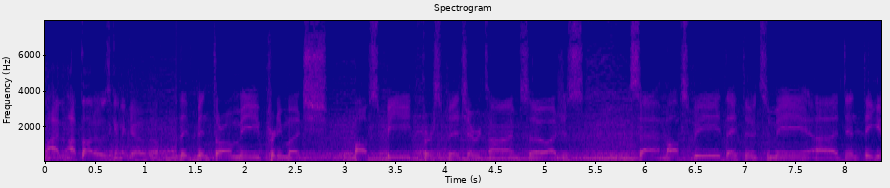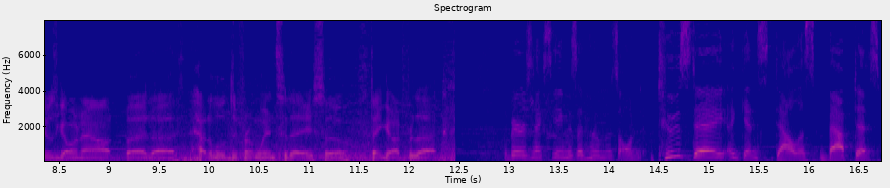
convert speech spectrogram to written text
I, I thought it was going to go though. They've been throwing me pretty much off speed, first pitch every time, so I just sat off speed. They threw it to me. Uh, didn't think it was going out, but uh, had a little different wind today, so thank God for that. The Bears' next game is at home is on Tuesday against Dallas Baptist.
